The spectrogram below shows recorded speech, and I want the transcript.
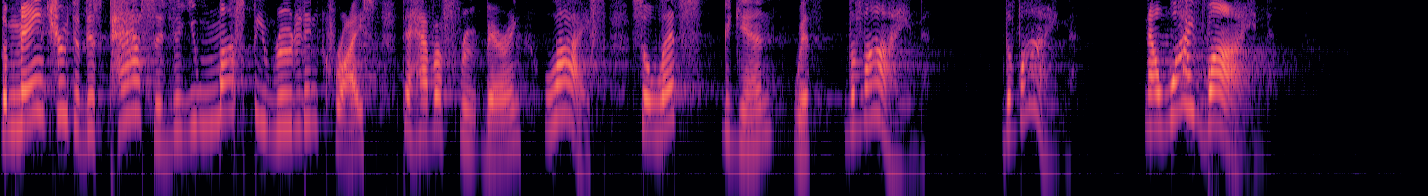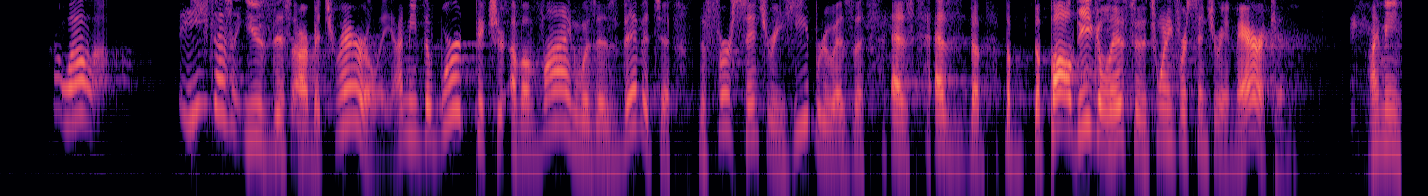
the main truth of this passage that you must be rooted in Christ to have a fruit bearing life. So let's begin with the vine. The vine. Now, why vine? Well, he doesn't use this arbitrarily. I mean, the word picture of a vine was as vivid to the first century Hebrew as the, as, as the, the, the bald eagle is to the 21st century American. I mean,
